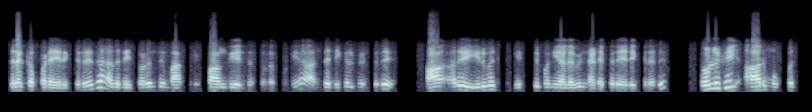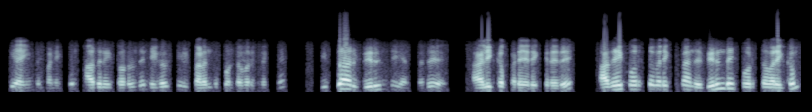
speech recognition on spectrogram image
திறக்கப்பட இருக்கிறது. அதனைத் தொடர்ந்து மக்ரி பாங்கு என்று சொல்லக்கூடிய அந்த நிகழ்வு என்பது ஆறு இருபத்தி எட்டு மணி அளவில் நடைபெற இருக்கிறது. தொழுகை ஆறு முப்பத்தி ஐந்து மணிக்கும் அதனைத் தொடர்ந்து நிகழ்ச்சியில் கலந்து கொண்டவர்களுக்கு இஃப்தார் விருந்து என்பது அளிக்கப்பட இருக்கிறது. அதை பொறுத்த வரைக்கும் அந்த விருந்தை பொறுத்த வரைக்கும்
